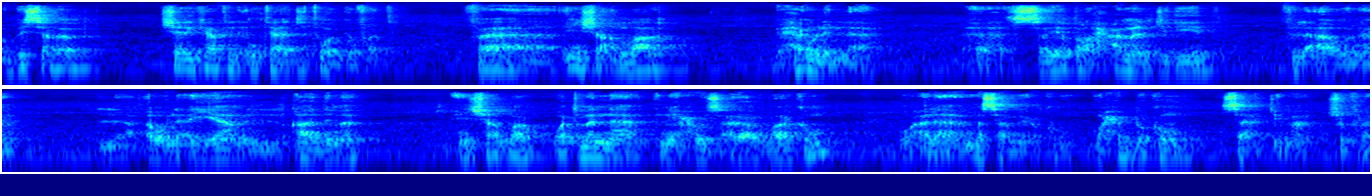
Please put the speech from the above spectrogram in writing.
وبسبب شركات الإنتاج توقفت. فإن شاء الله بحول الله آه، سيطرح عمل جديد في الآونة أو الأيام القادمة إن شاء الله. وأتمنى أن يحوز على رضاكم وعلى مسامعكم. محبكم سعد جمعة شكرا.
